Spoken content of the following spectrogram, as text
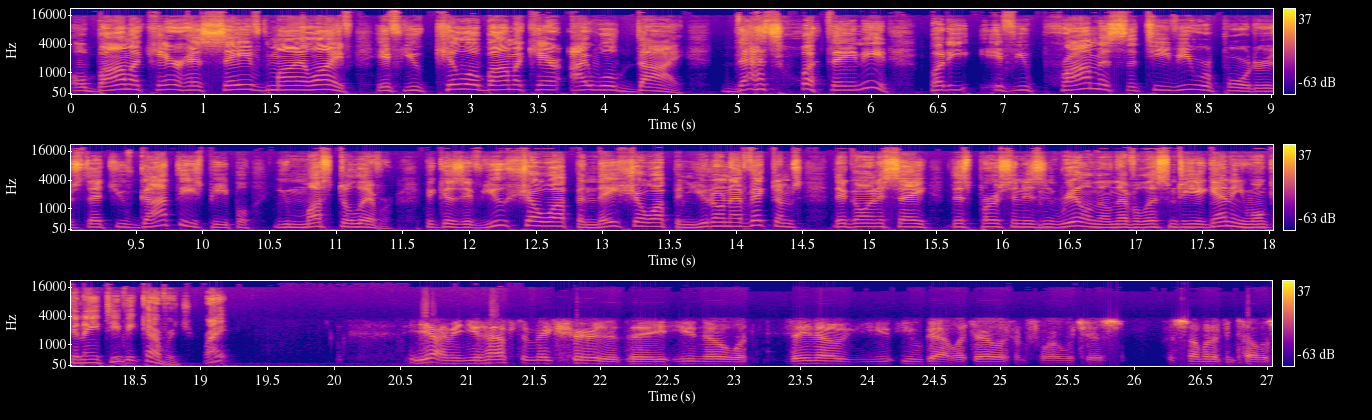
Obamacare has saved my life. If you kill Obamacare, I will die. That's what they need. But if you promise the TV reporters that you've got these people, you must deliver. Because if you show up and they show up and you don't have victims, they're going to say this person isn't real and they'll never listen to you again and you won't get any TV coverage, right? Yeah, I mean, you have to make sure that they, you know what they know you you've got what they're looking for, which is someone who can tell the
